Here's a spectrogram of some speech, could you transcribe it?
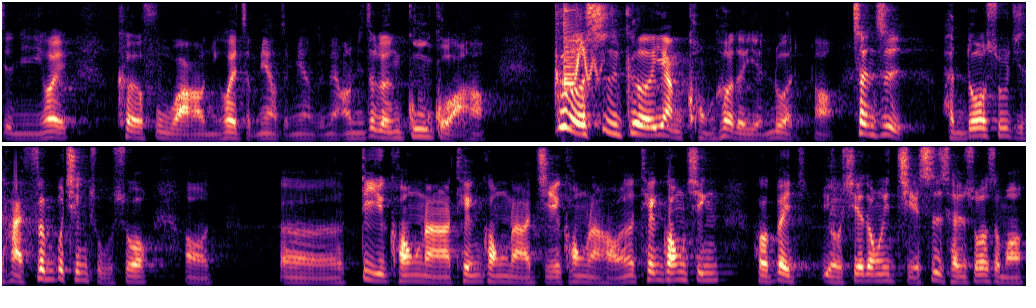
你你会克服啊，你会怎么样怎么样怎么样，你这个人孤寡哈，各式各样恐吓的言论哦，甚至很多书籍他还分不清楚说哦，呃地空啦、天空啦、劫空啦，哈，那天空星会被有些东西解释成说什么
